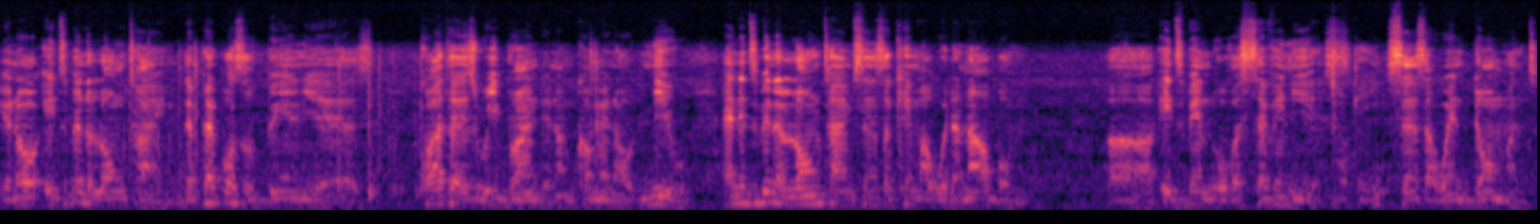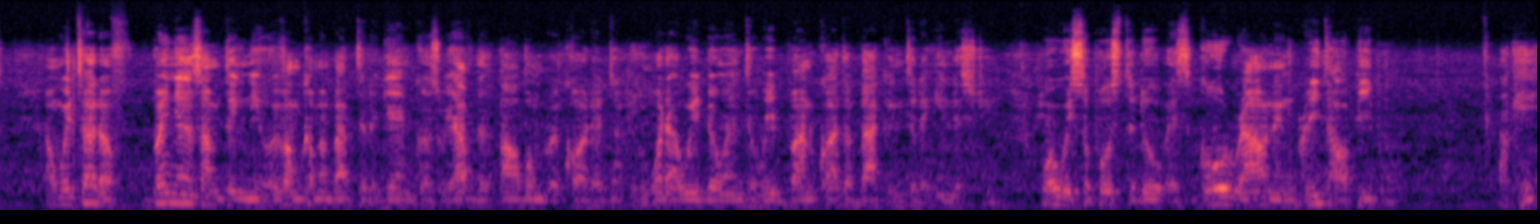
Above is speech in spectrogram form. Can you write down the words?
You know, it's been a long time. The purpose of being here is Kwata is rebranding. I'm coming out new, and it's been a long time since I came out with an album. Uh, it's been over seven years Okay. since I went dormant, and we thought of bringing something new. If I'm coming back to the game because we have the album recorded, Okay. what are we doing to rebrand Kwata back into the industry? What we're supposed to do is go around and greet our people. Okay.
